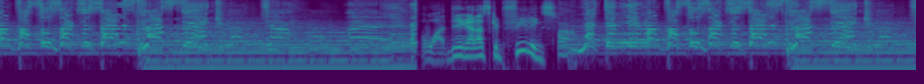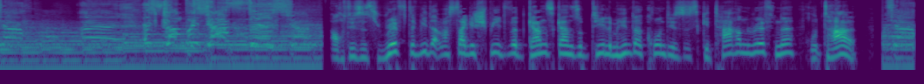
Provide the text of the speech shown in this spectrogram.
niemand, was du sagst, ist alles Plastik. Boah, Digga, das gibt Feelings. Merkt denn niemand, was du sagst, ist alles Plastik. Ich glaub, ich hasse dich. Auch dieses Riff, wieder, was da gespielt wird, ganz, ganz subtil im Hintergrund, dieses Gitarrenriff, ne? Brutal. Tja,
